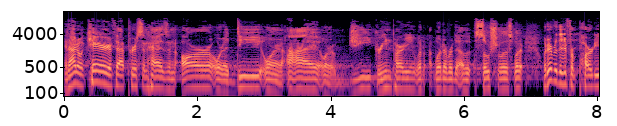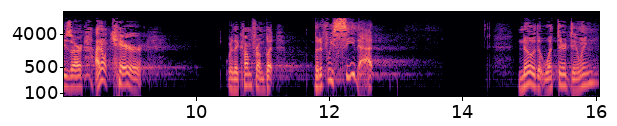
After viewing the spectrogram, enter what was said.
and I don't care if that person has an R or a D or an I or a G, Green Party, whatever the other, socialist, whatever the different parties are. I don't care where they come from. But, but if we see that, know that what they're doing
